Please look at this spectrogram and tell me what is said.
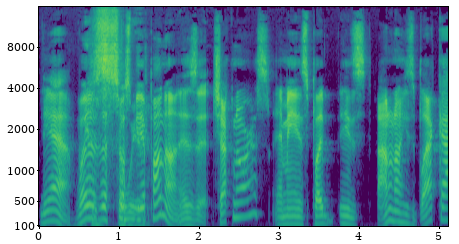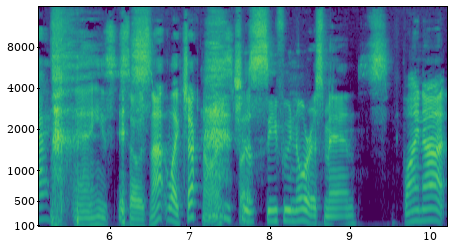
Yeah, what is this so supposed to be a pun on? Is it Chuck Norris? I mean, he's played. He's I don't know. He's a black guy, and he's so it's not like Chuck Norris. it's just Sifu Norris, man. why not?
